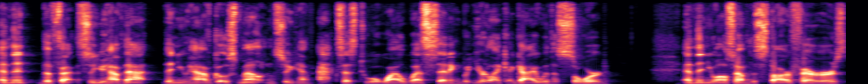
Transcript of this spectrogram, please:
And then the fact, so you have that. Then you have Ghost Mountain, so you have access to a Wild West setting, but you're like a guy with a sword. And then you also have the Starfarers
